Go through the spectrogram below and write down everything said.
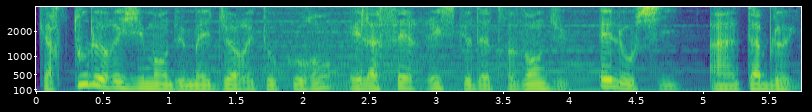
car tout le régiment du Major est au courant et l'affaire risque d'être vendue, elle aussi, à un tabloïd.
